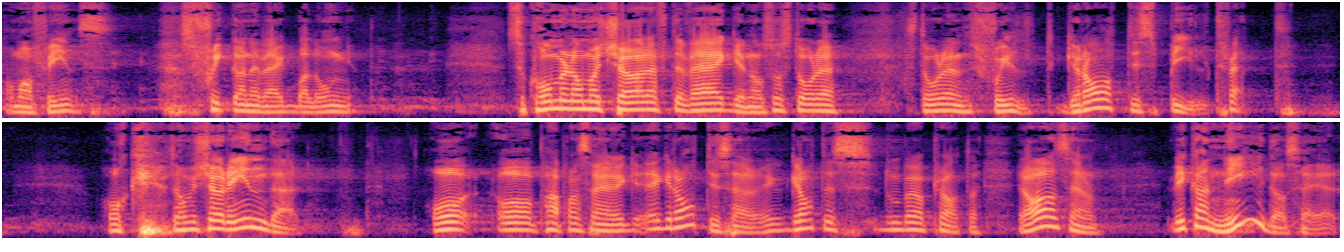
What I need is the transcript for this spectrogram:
om han finns. Så skickade han iväg ballongen. Så kommer de och kör efter vägen och så står det, står det en skylt, gratis biltvätt. Och de kör in där. Och, och pappan säger, är gratis här? Gratis? De börjar prata. Ja, säger de. Vilka ni då, säger.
